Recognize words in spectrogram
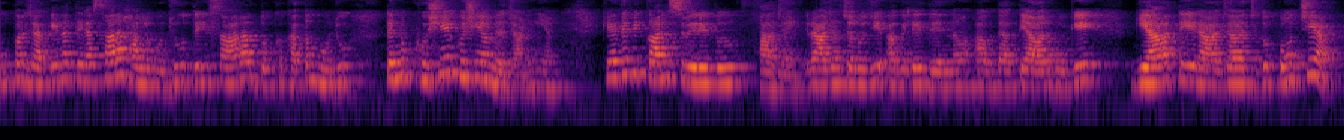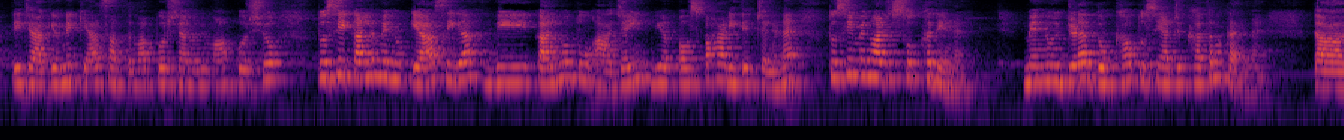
ਉੱਪਰ ਜਾ ਕੇ ਨਾ ਤੇਰਾ ਸਾਰਾ ਹੱਲ ਹੋ ਜੂ, ਤੇਰੀ ਸਾਰਾ ਦੁੱਖ ਖਤਮ ਹੋ ਜੂ, ਤੈਨੂੰ ਖੁਸ਼ੀਆਂ ਖੁਸ਼ੀਆਂ ਮਿਲ ਜਾਣਗੀਆਂ। ਕਹਿੰਦੇ ਵੀ ਕੱਲ ਸਵੇਰੇ ਤੂੰ ਆ ਜਾਈ। ਰਾਜਾ ਚਲੋ ਜੀ, ਅਗਲੇ ਦਿਨ ਆਪਦਾ ਤਿਆਰ ਹੋ ਕੇ ਗਿਆ ਤੇ ਰਾਜਾ ਜਦੋਂ ਪਹੁੰਚਿਆ ਤੇ ਜਾ ਕੇ ਉਹਨੇ ਕਿਹਾ, ਸੰਤ ਮਹਾਂਪੁਰਸ਼ਾਂ ਨੂੰ ਵੀ ਮਹਾਂਪੁਰਸ਼ੋ, ਤੁਸੀਂ ਕੱਲ ਮੈਨੂੰ ਕਿਹਾ ਸੀਗਾ ਵੀ ਕੱਲ ਨੂੰ ਤੂੰ ਆ ਜਾਈਂ, ਵੀ ਆਪਾਂ ਉਸ ਪਹਾੜੀ ਤੇ ਚੱਲਣਾ ਤੁਸੀਂ ਮੈਨੂੰ ਅੱਜ ਸੁੱਖ ਦੇਣਾ ਮੈਨੂੰ ਜਿਹੜਾ ਦੁੱਖ ਆ, ਉਹ ਤੁਸੀਂ ਅੱਜ ਖਤਮ ਕਰਨਾ ਤਾਂ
